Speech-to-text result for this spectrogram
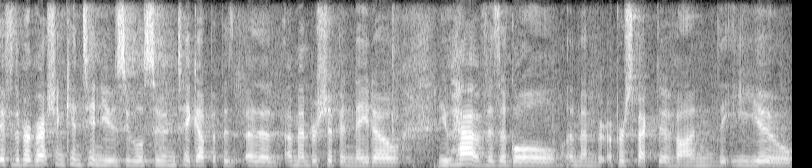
if the progression continues, you will soon take up a, a, a membership in NATO. You have as a goal a, member, a perspective on the EU.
